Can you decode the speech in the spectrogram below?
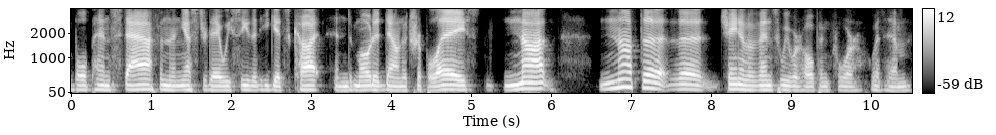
bullpen staff, and then yesterday we see that he gets cut and demoted down to AAA. Not not the the chain of events we were hoping for with him.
